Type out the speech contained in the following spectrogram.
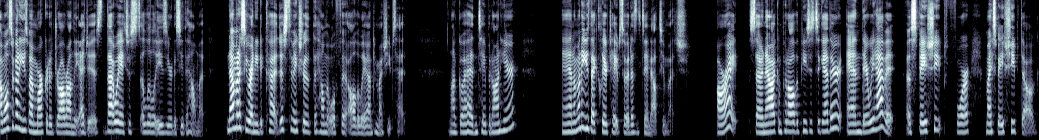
I'm also going to use my marker to draw around the edges. That way it's just a little easier to see the helmet. Now I'm going to see where I need to cut just to make sure that the helmet will fit all the way onto my sheep's head. I'll go ahead and tape it on here. And I'm going to use that clear tape so it doesn't stand out too much. All right, so now I can put all the pieces together and there we have it a space sheep for my space sheep dog.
